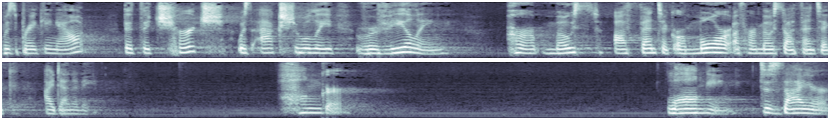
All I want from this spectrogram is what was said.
was breaking out, that the church was actually revealing her most authentic or more of her most authentic identity. Hunger, longing, desire,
